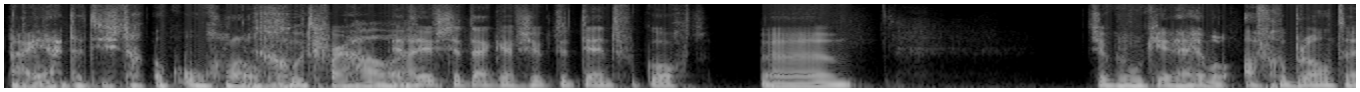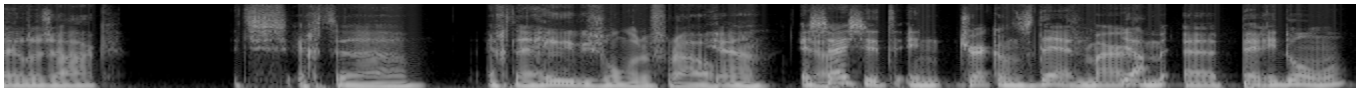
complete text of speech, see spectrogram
Nou ja, dat is toch ook ongelooflijk. goed verhaal. Het heeft, uiteindelijk heeft ze ook de tent verkocht. Ehm, het is ook nog een keer helemaal afgebrand, de hele zaak. Het is echt, eh, echt een hele bijzondere vrouw. Ja. En Ja. zij zit in Dragon's Den, maar Ja. eh, Peridon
